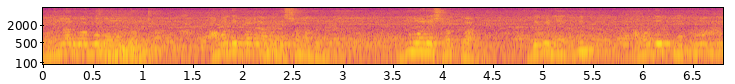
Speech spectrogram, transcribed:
বাংলার গর্ব মমতা, আমাদের পাড়ায় আমাদের সমাধান। দুয়ারে সরকার। দেখবেন একদিন আমাদের মুখ্যমন্ত্রী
